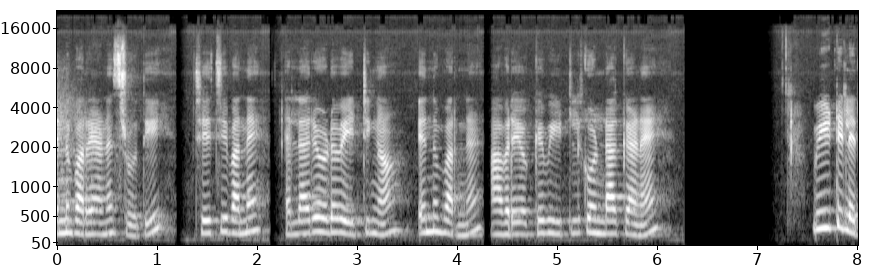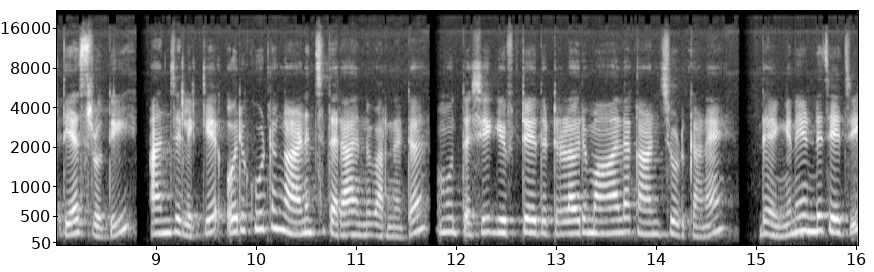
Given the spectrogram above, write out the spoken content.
എന്ന് പറയാണ് ശ്രുതി. ചേച്ചി വന്നേ എല്ലാവരും ഇവിടെ വെയിറ്റിംഗാ എന്ന് പറഞ്ഞ് അവരെയൊക്കെ വീട്ടിൽ കൊണ്ടാക്കണേ. വീട്ടിലെത്തിയ ശ്രുതി അഞ്ജലിക്ക് ഒരു കൂട്ടം കാണിച്ചു തരാ എന്ന് പറഞ്ഞിട്ട് മുത്തശ്ശി ഗിഫ്റ്റ് ചെയ്തിട്ടുള്ള ഒരു മാല കാണിച്ചു കൊടുക്കണേ. ഇത് എങ്ങനെയുണ്ട് ചേച്ചി?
